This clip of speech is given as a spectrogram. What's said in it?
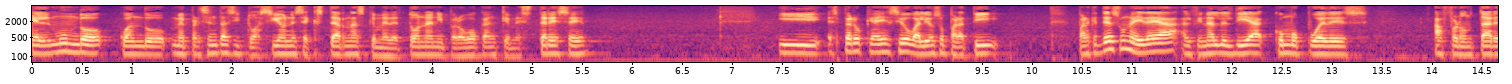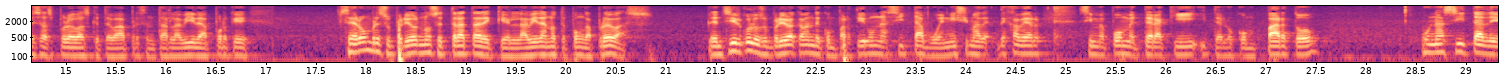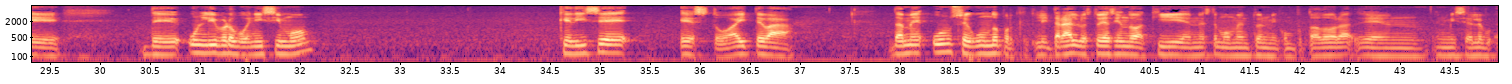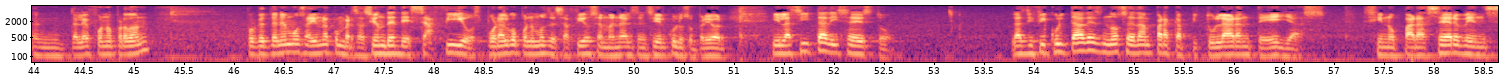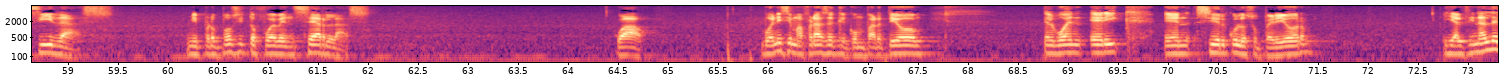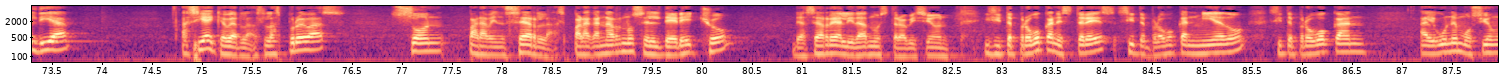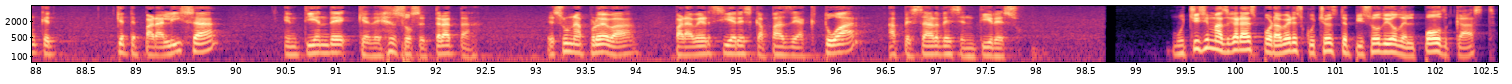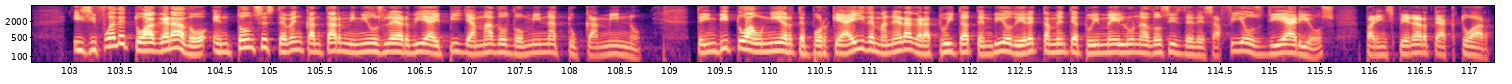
el mundo cuando me presenta situaciones externas que me detonan y provocan que me estrese. Y espero que haya sido valioso para ti, para que te des una idea al final del día cómo puedes afrontar esas pruebas que te va a presentar la vida, porque ser hombre superior no se trata de que la vida no te ponga pruebas. En Círculo Superior acaban de compartir una cita buenísima. Deja ver si me puedo meter aquí y te lo comparto. Una cita de, de un libro buenísimo que dice esto. Ahí te va. Dame un segundo porque literal lo estoy haciendo aquí en este momento en mi computadora, en, mi en teléfono, perdón porque tenemos ahí una conversación de desafíos, por algo ponemos desafíos semanales en Círculo Superior. Y la cita dice esto, las dificultades no se dan para capitular ante ellas, sino para ser vencidas. Mi propósito fue vencerlas. Wow. Buenísima frase que compartió el buen Eric en Círculo Superior. Y al final del día, Así hay que verlas. Las pruebas son para vencerlas, para ganarnos el derecho de hacer realidad nuestra visión. Y si te provocan estrés, si te provocan miedo, si te provocan alguna emoción que, que te paraliza, entiende que de eso se trata. Es una prueba para ver si eres capaz de actuar a pesar de sentir eso. Muchísimas gracias por haber escuchado este episodio del podcast. Y si fue de tu agrado, entonces te va a encantar mi newsletter VIP llamado Domina tu Camino. Te invito a unirte porque ahí de manera gratuita te envío directamente a tu email una dosis de desafíos diarios para inspirarte a actuar.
